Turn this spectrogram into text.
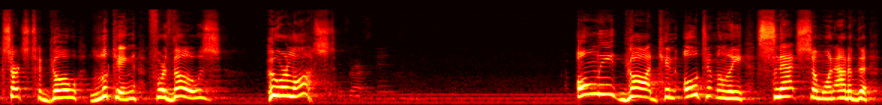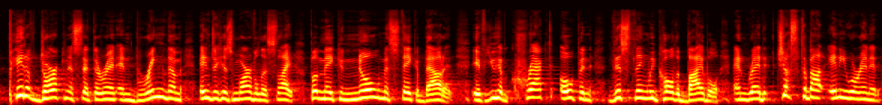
starts to go looking for those who are lost. Only God can ultimately snatch someone out of the pit of darkness that they're in and bring them into his marvelous light. But make no mistake about it. If you have cracked open this thing we call the Bible and read just about anywhere in it,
